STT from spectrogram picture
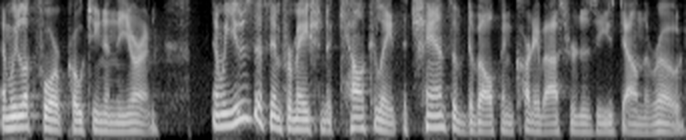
and we look for protein in the urine. And we use this information to calculate the chance of developing cardiovascular disease down the road.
